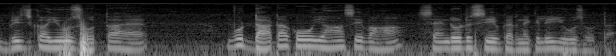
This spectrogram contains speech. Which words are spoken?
ब्रिज का यूज़ होता है, वो डाटा को यहाँ से वहाँ सेंड और रिसीव करने के लिए यूज़ होता है।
